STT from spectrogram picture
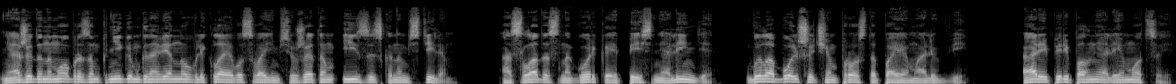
Неожиданным образом книга мгновенно увлекла его своим сюжетом и изысканным стилем, а сладостно-горькая песня о Линде была больше, чем просто поэма о любви. Ари переполняли эмоции.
